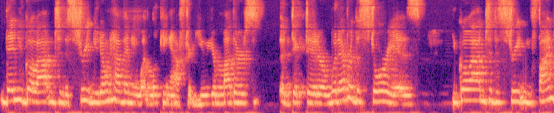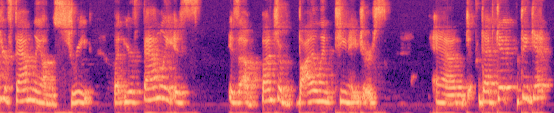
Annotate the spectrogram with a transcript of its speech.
then you go out into the street and you don't have anyone looking after you. Your mother's addicted or whatever the story is. You go out into the street and you find your family on the street, but your family is is a bunch of violent teenagers and that get they get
